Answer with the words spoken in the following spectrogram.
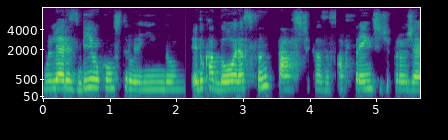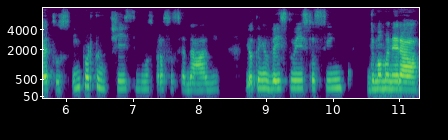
mulheres bioconstruindo, educadoras fantásticas à frente de projetos importantíssimos para a sociedade. E eu tenho visto isso assim de uma maneira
